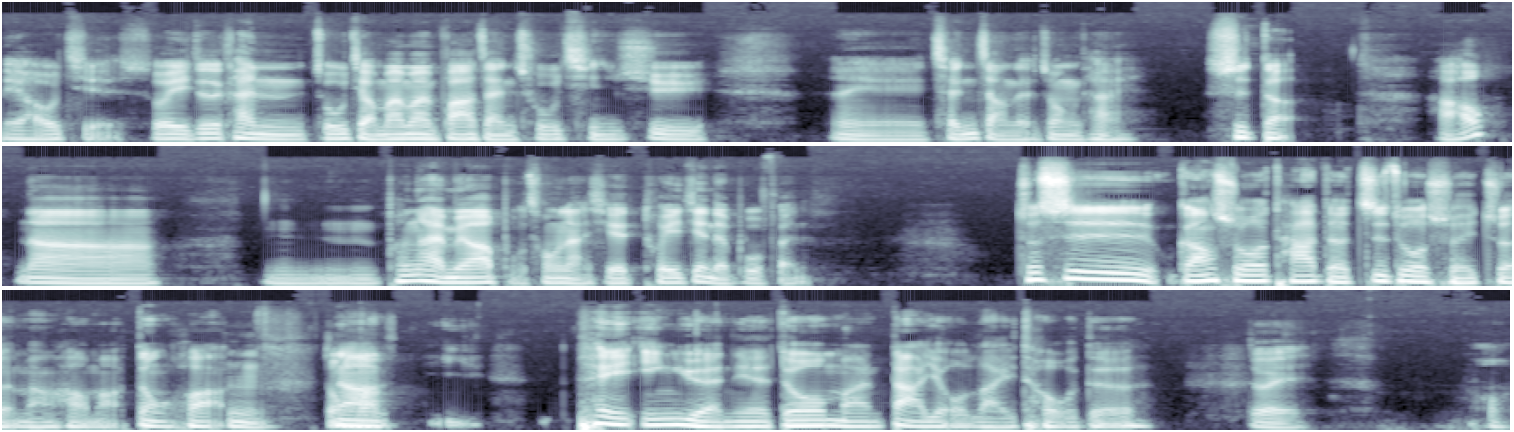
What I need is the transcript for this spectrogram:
了解，所以就是看主角慢慢发展出情绪，诶、欸，成长的状态。是的，好，那嗯，喷还没有要补充哪些推荐的部分？就是刚刚说它的制作水准蛮好嘛，动画，嗯，动画。那配音员也都蛮大有来头的。对，哦，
